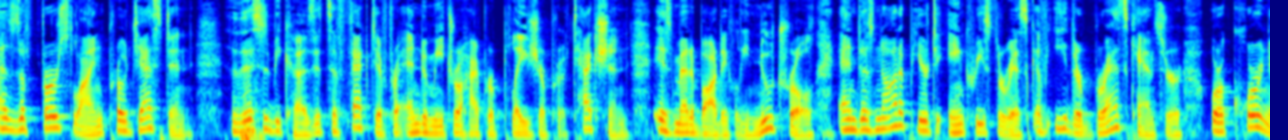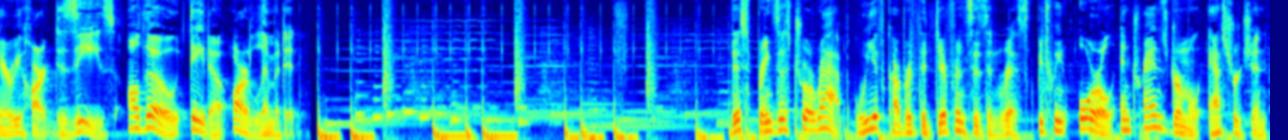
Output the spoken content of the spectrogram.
as the first line progestin. This is because it's effective for endometrial hyperplasia protection, is metabolically neutral, and does not appear to increase the risk of either breast cancer or coronary heart disease, although data are limited. This brings us to a wrap. We have covered the differences in risk between oral and transdermal estrogen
